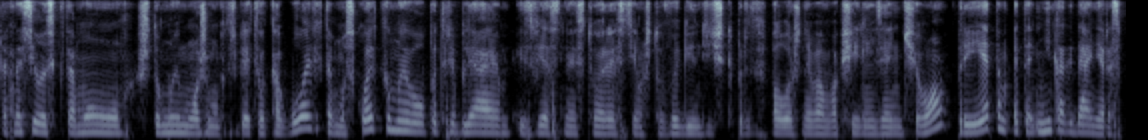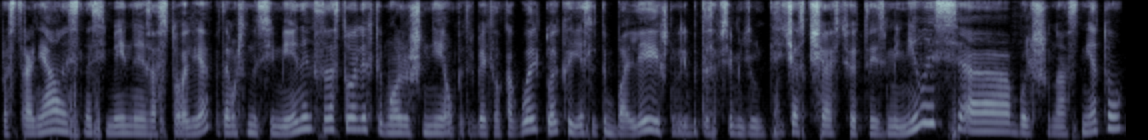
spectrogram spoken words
относилась к тому, что мы можем употреблять алкоголь, к тому, сколько мы его употребляем. Известная история с тем, что вы генетически предрасположены, вам вообще нельзя ничего. При этом это никогда не распространялось на семейные застолья, потому что на семейных застольях ты можешь не употреблять алкоголь только если ты болеешь, ну, либо ты совсем юн. Сейчас, к счастью, это изменилось, а больше у нас нету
